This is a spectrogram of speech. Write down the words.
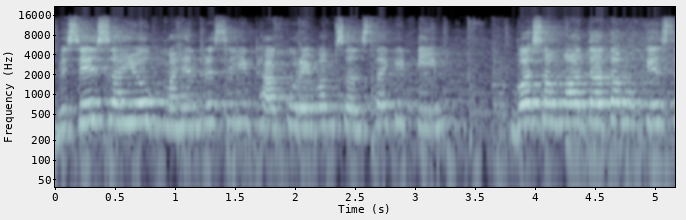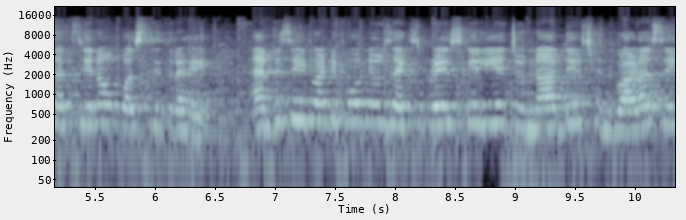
विशेष सहयोग महेंद्र सिंह ठाकुर एवं संस्था की टीम व संवाददाता मुकेश सक्सेना उपस्थित रहे। एमपीसी 24 न्यूज़ एक्सप्रेस के लिए चुनारदेव छिंदवाड़ा से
